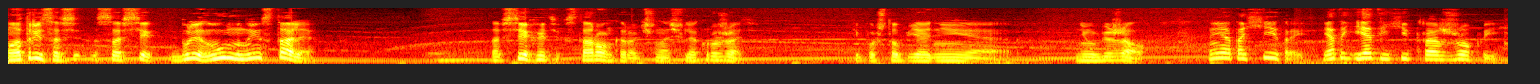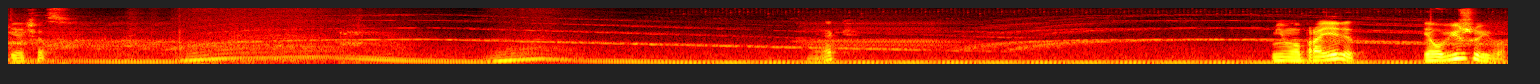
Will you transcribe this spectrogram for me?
Смотри, со, со всех... Блин, умные стали. Со всех этих сторон, короче, начали окружать. Типа, чтобы я не, не убежал. Ну я-то хитрый. Я-то я-то хитрожопый. Я сейчас... Так. Мимо проедет? Я увижу его?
